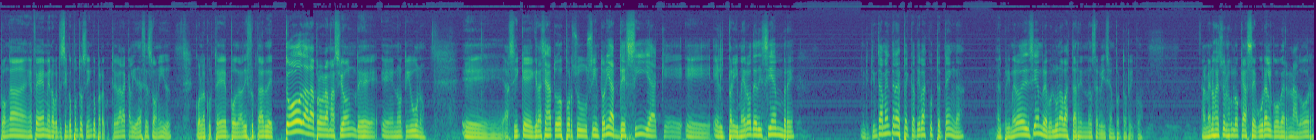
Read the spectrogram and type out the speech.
Ponga en FM 95.5 para que usted vea la calidad de ese sonido con la que usted podrá disfrutar de toda la programación de eh, Noti1. Eh, así que gracias a todos por su sintonía. Decía que eh, el primero de diciembre, indistintamente las expectativas que usted tenga, el primero de diciembre Luna va a estar rindiendo servicio en Puerto Rico. Al menos eso es lo que asegura el gobernador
